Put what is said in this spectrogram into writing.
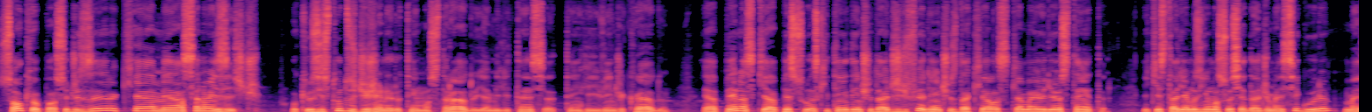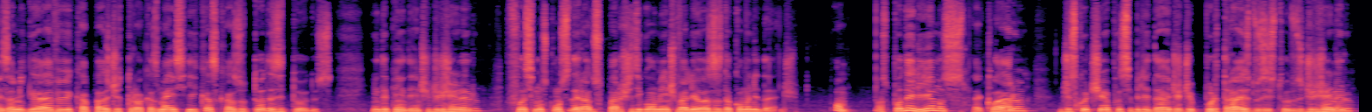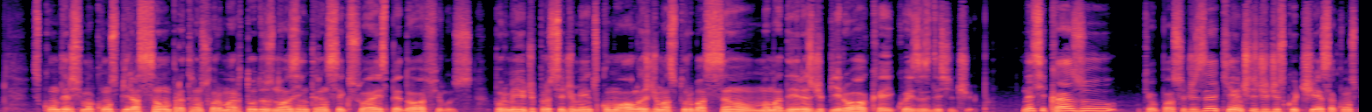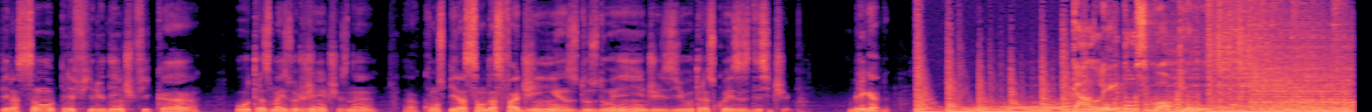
só o que eu posso dizer é que a ameaça não existe. O que os estudos de gênero têm mostrado e a militância tem reivindicado é apenas que há pessoas que têm identidades diferentes daquelas que a maioria ostenta, e que estaríamos em uma sociedade mais segura, mais amigável e capaz de trocas mais ricas caso todas e todos, independente de gênero, fôssemos considerados partes igualmente valiosas da comunidade. Bom, nós poderíamos, é claro, discutir a possibilidade de, por trás dos estudos de gênero, esconder-se uma conspiração para transformar todos nós em transexuais pedófilos, por meio de procedimentos como aulas de masturbação, mamadeiras de piroca e coisas desse tipo. Nesse caso, o que eu posso dizer é que antes de discutir essa conspiração, eu prefiro identificar outras mais urgentes, né? A conspiração das fadinhas, dos duendes e outras coisas desse tipo. Obrigado.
